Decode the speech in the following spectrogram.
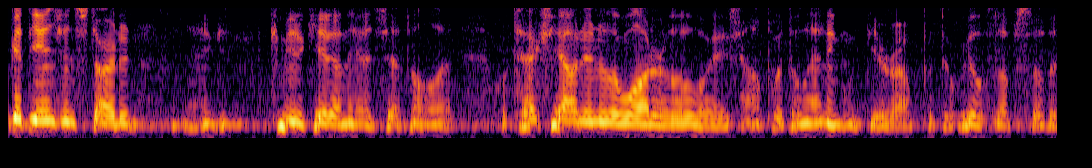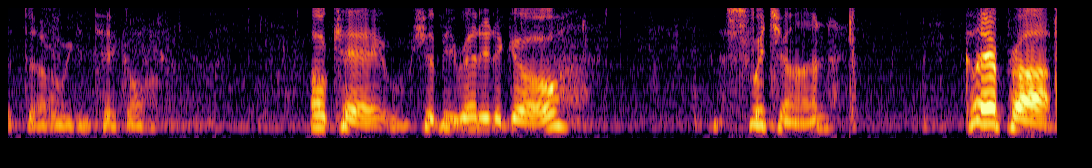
We'll get the engine started and communicate on the headset and all that. We'll taxi out into the water a little ways. I'll put the landing gear up, put the wheels up so that uh, we can take off. Okay, we should be ready to go. Switch on. Clear prop.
